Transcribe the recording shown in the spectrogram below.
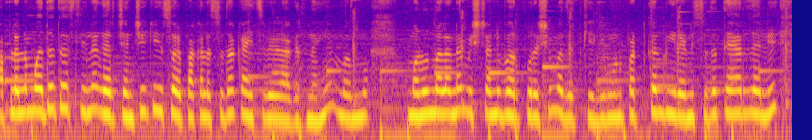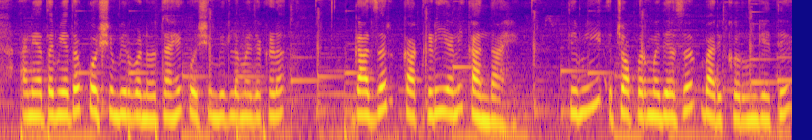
आपल्याला मदत असली ना घरच्यांची की स्वयंपाकालासुद्धा काहीच वेळ लागत नाही. मग म्हणून मला ना मिस्टरांनी भरपूर अशी मदत केली. म्हणून पटकन बिर्याणीसुद्धा तयार झाली. आणि आता मी आता कोशिंबीर बनवत आहे. कोशिंबीरला माझ्याकडं गाजर काकडी आणि कांदा आहे. ते मी चॉपरमध्ये असं बारीक करून घेते.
